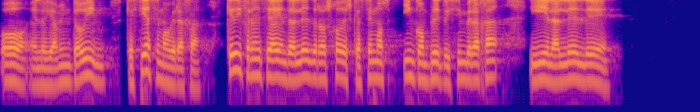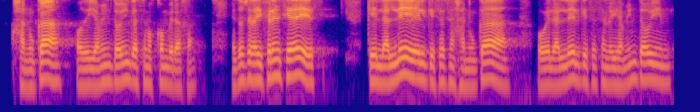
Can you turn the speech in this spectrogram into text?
o en los Yamim Tovim, que sí hacemos verajá. ¿Qué diferencia hay entre el Hallel de Rosh que hacemos incompleto y sin verajá y el Hallel de Hanukkah o de Yamim Tovim que hacemos con verajá? Entonces la diferencia es que el alel que se hace en Hanukkah o el alel que se hace en los Yamim Tovim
